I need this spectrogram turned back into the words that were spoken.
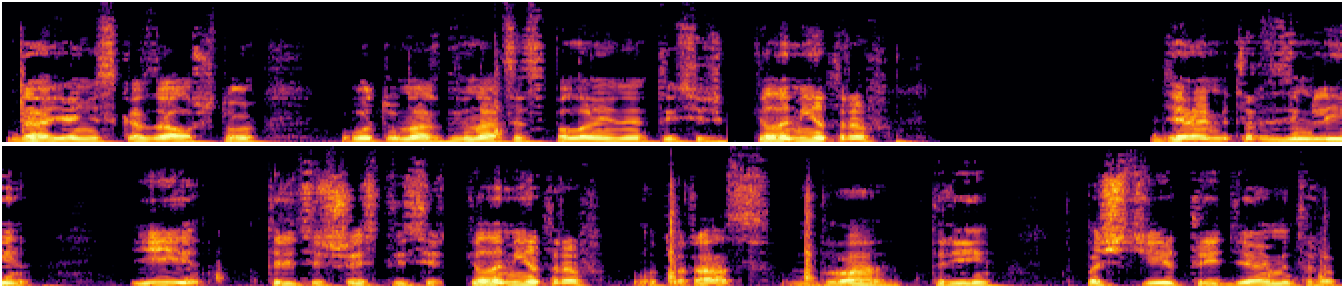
да, я не сказал, что вот у нас 12 с половиной тысяч километров диаметр Земли и 36 тысяч километров, вот раз, два, три, почти три диаметра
